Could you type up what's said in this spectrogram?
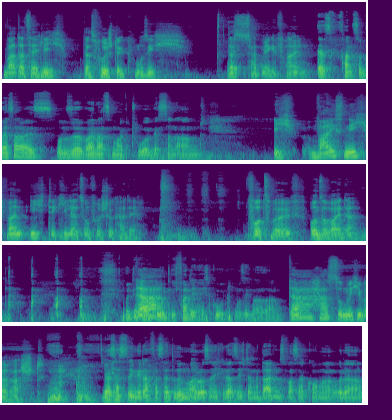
war tatsächlich das Frühstück, muss ich. Das hat mir gefallen. Es fandst du besser als unsere Weihnachtsmarkt-Tour gestern Abend? Ich weiß nicht, wann ich Tequila zum Frühstück hatte. Vor zwölf und so weiter. Und der Da- war gut. Ich fand den echt gut, muss ich mal sagen. Da hast du mich überrascht. Ja, was hast du denn gedacht, was da drin war? Du hast ja nicht gedacht, dass ich da mit Leitungswasser komme oder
